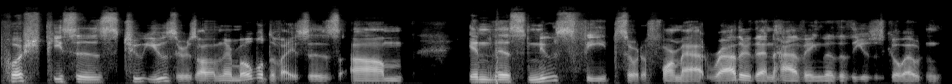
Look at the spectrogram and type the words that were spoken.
push pieces to users on their mobile devices. Um, in this news feed sort of format rather than having the, the, the users go out and,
